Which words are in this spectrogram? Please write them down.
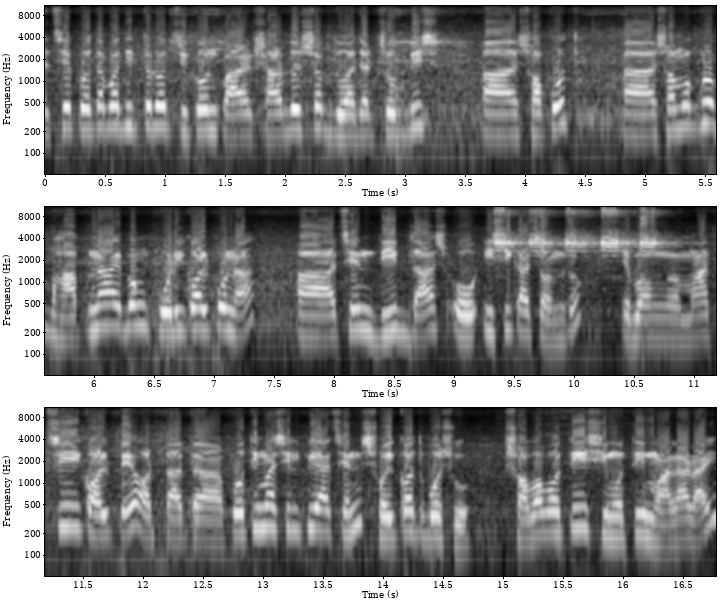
আছে প্রতাপাদিত্য রোড ত্রিকোণ পার্ক শারদোৎসব দু হাজার চব্বিশ শপথ। সমগ্র ভাবনা এবং পরিকল্পনা আছেন দীপ দাস ও ইশিকা চন্দ্র। এবং মাতৃকল্পে অর্থাৎ প্রতিমা শিল্পী আছেন সৈকত বসু, সভাপতি শ্রীমতী মালা রায়।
